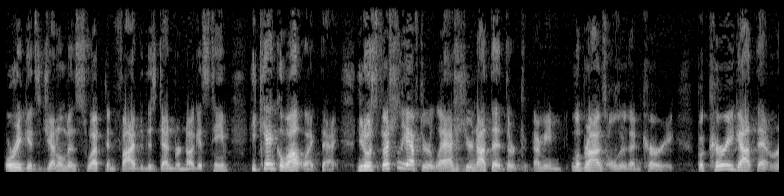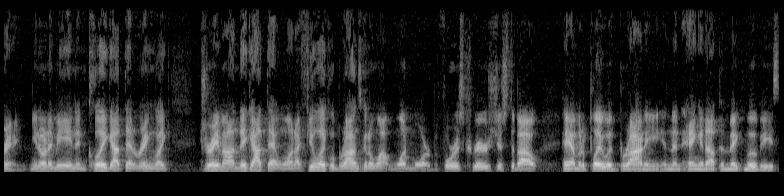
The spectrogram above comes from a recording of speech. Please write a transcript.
or he gets gentlemen swept in five to this Denver Nuggets team. He can't go out like that, you know. Especially after last year. Not that they're. I mean, LeBron's older than Curry, but Curry got that ring. You know what I mean? And Clay got that ring. Like Draymond, they got that one. I feel like LeBron's going to want one more before his career is just about hey, I'm going to play with Bronny and then hang it up and make movies.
